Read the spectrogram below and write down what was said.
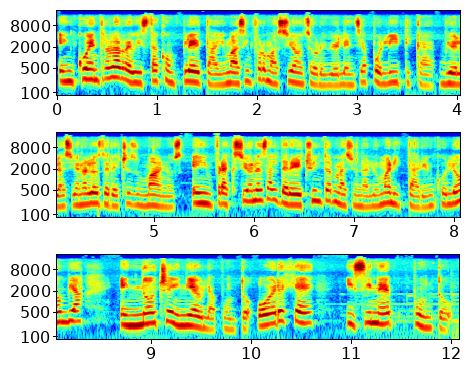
Encuentra la revista completa y más información sobre violencia política, violación a los derechos humanos e infracciones al derecho internacional humanitario en Colombia en nocheyniebla.org y cinep.org.co.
